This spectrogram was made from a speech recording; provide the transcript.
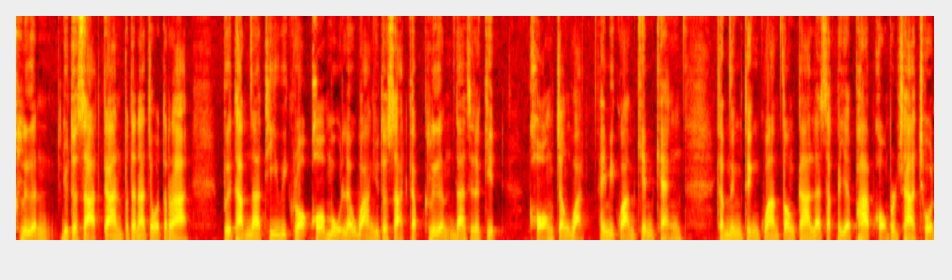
เคลื่อน ยุทธศาสตร์การพัฒนาจังหวัดตราด เพื่อทำหน้าที่วิเคราะห์ข้อมูลและวางยุทธศาสตร์ขับเคลื่อนด้านเศรษฐกิจของจังหวัดให้มีความเข้มแข็งคำนึงถึงความต้องการและศักยภาพของประชาชน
